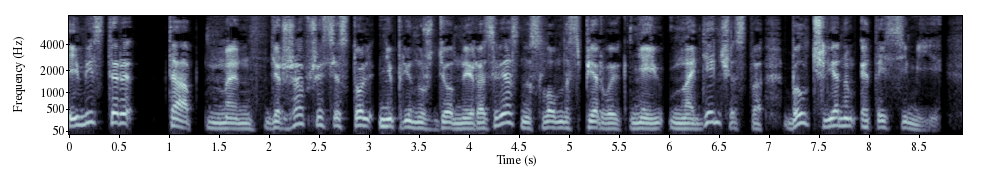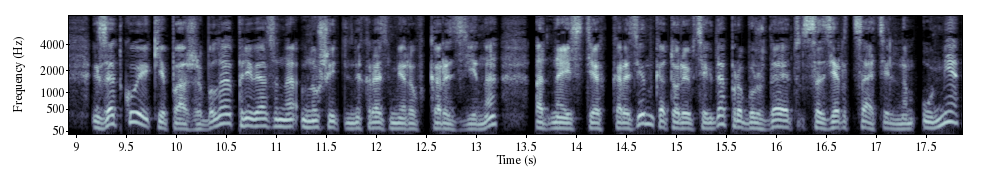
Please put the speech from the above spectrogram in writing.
и мистер Тапмен, державшийся столь непринужденно и развязно, словно с первых дней младенчества, был членом этой семьи. К задку экипажа была привязана внушительных размеров корзина, одна из тех корзин, которые всегда пробуждают в созерцательном уме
